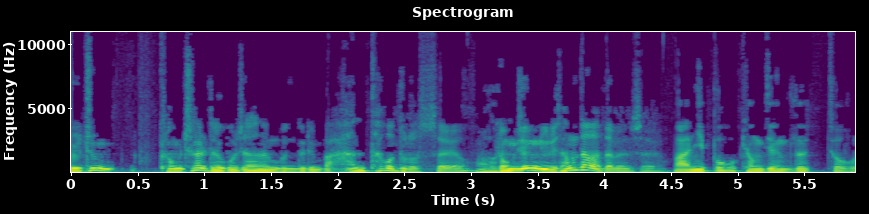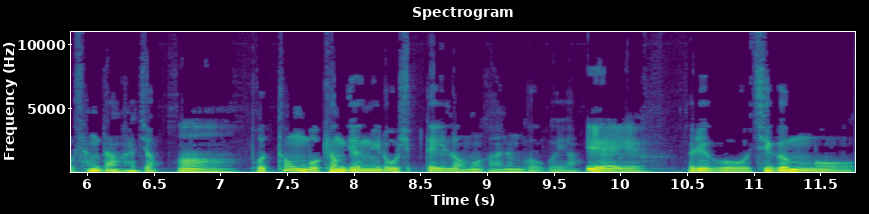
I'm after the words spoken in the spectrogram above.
요즘 경찰 되고자 하는 분들이 많다고 들었어요. 어. 경쟁률이 상당하다면서요. 많이 보고 경쟁도 쪽으로 상당하죠. 어. 보통 뭐 경쟁률 50대 1 넘어가는 거고요. 예, 예. 그리고 지금 뭐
